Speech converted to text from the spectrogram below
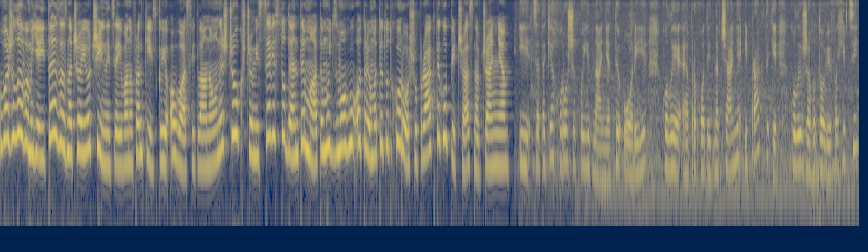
Важливим є й те, зазначає очільниця Івано-Франківської ОВА Світлана Онищук, що місцеві студенти матимуть змогу отримати тут хорошу практику під час навчання. І це таке хороше поєднання теорії, коли е, проходить навчання, і практики, коли вже готові фахівці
